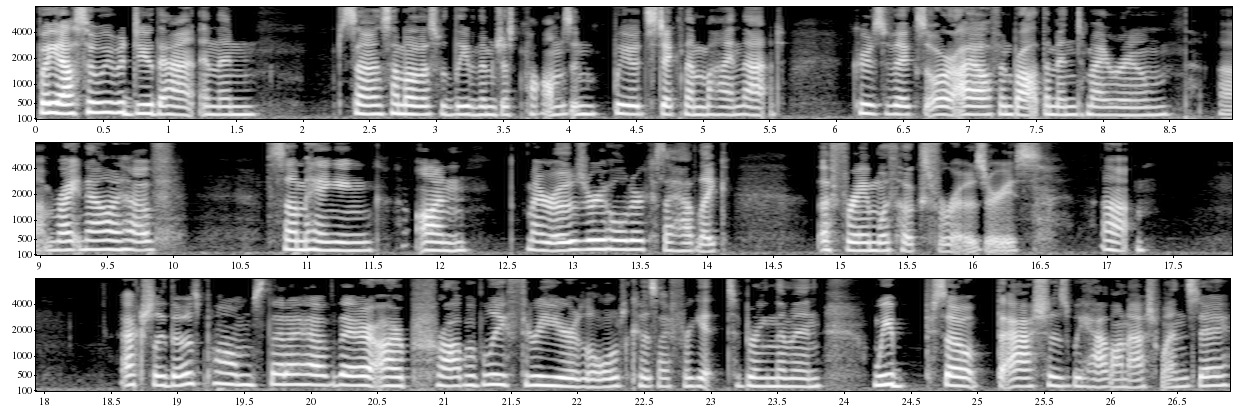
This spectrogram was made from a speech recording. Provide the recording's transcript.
But yeah, so we would do that, and then some some of us would leave them just palms, and we would stick them behind that crucifix, or I often brought them into my room. Um, right now, I have some hanging on my rosary holder because I have like a frame with hooks for rosaries. Um, actually, those palms that I have there are probably three years old because I forget to bring them in. We so the ashes we have on Ash Wednesday,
